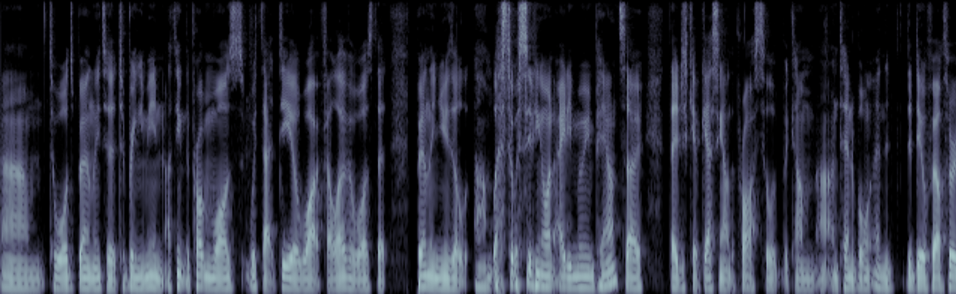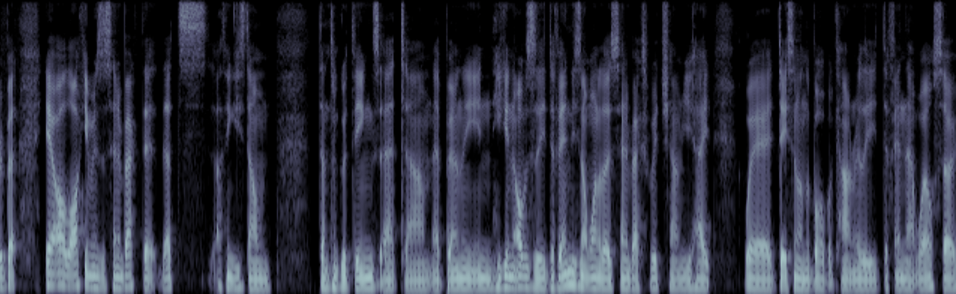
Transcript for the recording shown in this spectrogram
um, towards Burnley to, to bring him in. I think the problem was with that deal, why it fell over was that Burnley knew that um, Leicester was sitting on eighty million pounds, so they just kept gassing up the price till it become uh, untenable, and the, the deal fell through. But yeah, I like him as a centre back. That that's I think he's done done some good things at um, at Burnley, and he can obviously defend. He's not one of those centre backs which um, you hate, where decent on the ball but can't really defend that well. So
